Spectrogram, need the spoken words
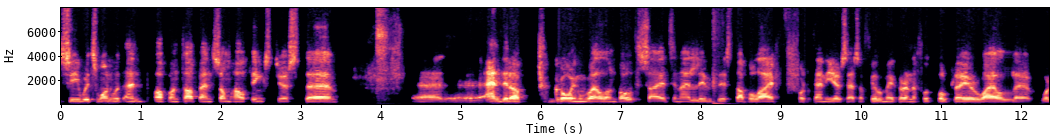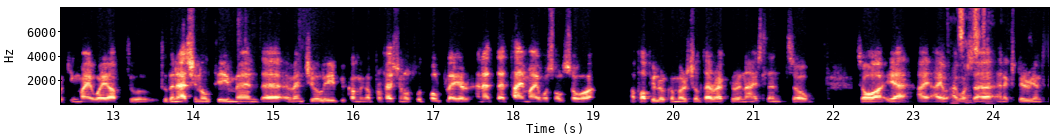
see which one would end up on top and somehow things just um, uh, ended up going well on both sides and i lived this double life for 10 years as a filmmaker and a football player while uh, working my way up to, to the national team and uh, eventually becoming a professional football player. And at that time i was also a, a popular commercial director in iceland. So so uh, yeah i, I, I was uh, an experienced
